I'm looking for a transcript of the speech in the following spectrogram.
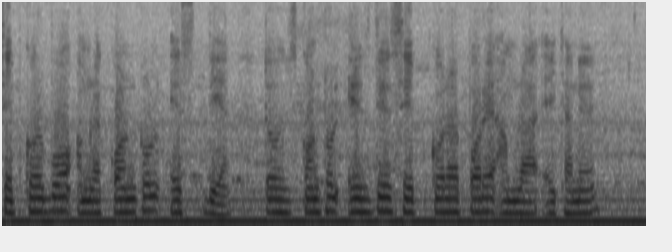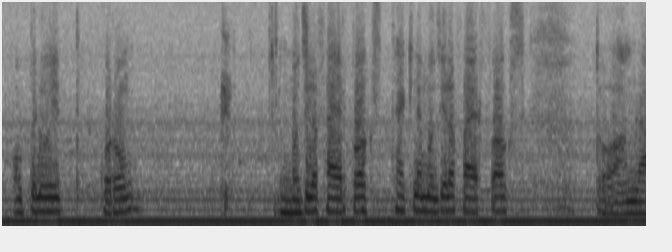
সেভ করব আমরা কন্ট্রোল এস দিয়ে। তো কন্ট্রোল এস দিয়ে সেভ করার পরে আমরা এখানে open with Chrome Mozilla Firefox থাকলে মজিলা ফায়ারফক্স তো আমরা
